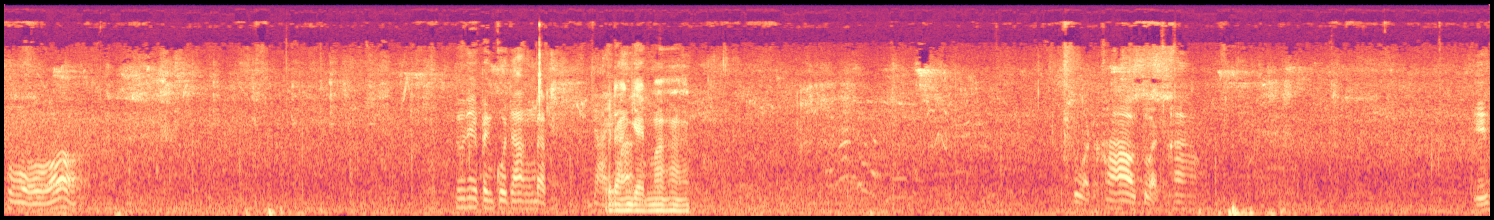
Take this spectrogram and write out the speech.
โหดูดิเป็นโกดังแบบใหญ่กระดังใหญ่มาก มาก ตรวจข้าวตรวจข้าวเอ๊ะ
